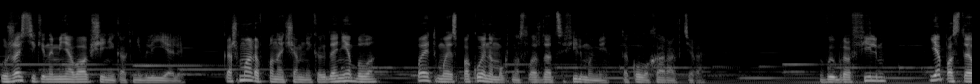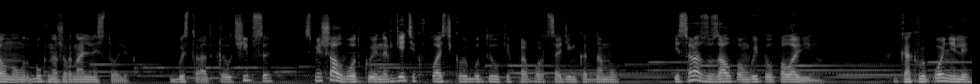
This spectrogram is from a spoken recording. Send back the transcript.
ужастики на меня вообще никак не влияли. Кошмаров по ночам никогда не было, поэтому я спокойно мог наслаждаться фильмами такого характера. Выбрав фильм, я поставил ноутбук на журнальный столик, быстро открыл чипсы, смешал водку и энергетик в пластиковой бутылке в пропорции один к одному и сразу залпом выпил половину. Как вы поняли,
